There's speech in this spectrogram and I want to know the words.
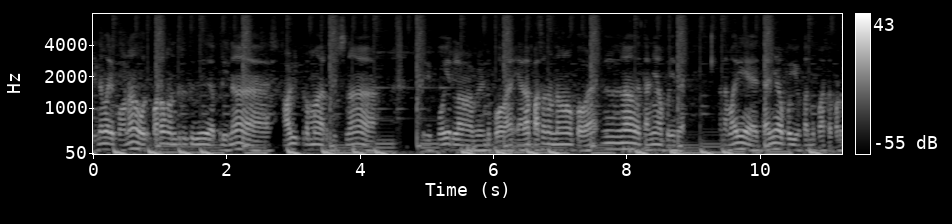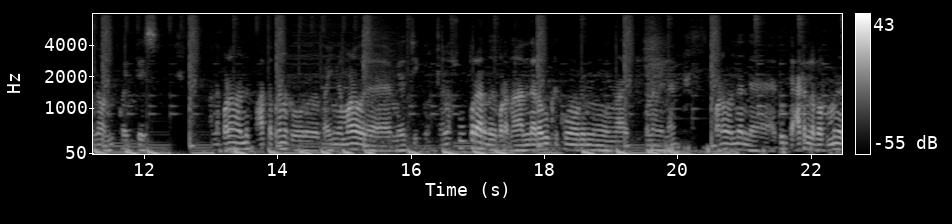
இந்த மாதிரி போனால் ஒரு படம் வந்துருக்குது அப்படின்னா ஹாலிவுட் படமாக இருந்துச்சுன்னா சரி போயிடலாம் அப்படின்ட்டு போவேன். யாராவது பசங்க இருந்தாலும் போவேன். இல்லைன்னா தனியாக போயிடுவேன் அந்த மாதிரி தனியாக போய் உட்காந்து பார்த்த படம் தான் வந்து குவைட் ஃபேஸ் அந்த படம் வந்து பார்த்தப்பறம் எனக்கு ஒரு பயங்கரமான ஒரு முயற்சி. நல்லா சூப்பராக இருந்தது படம். நான் அந்த அளவுக்கு இருக்கும் அப்படின்னு நான் சொல்லவே இல்லை. படம் வந்து அந்த இதுவும் தேட்டரில் பார்க்கும்போது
